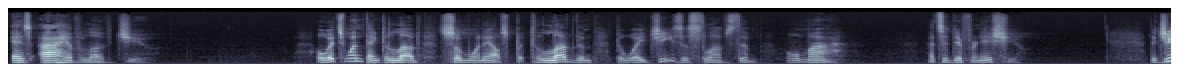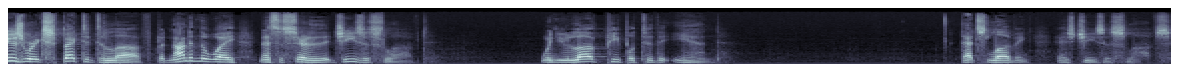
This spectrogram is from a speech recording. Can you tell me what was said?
As I have loved you. Oh, it's one thing to love someone else, but to love them the way Jesus loves them, oh my, that's a different issue. The Jews were expected to love, but not in the way necessarily that Jesus loved. When you love people to the end, that's loving as Jesus loves.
